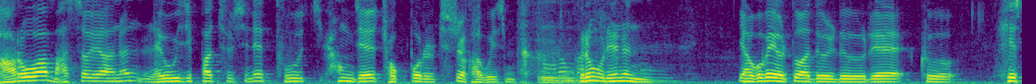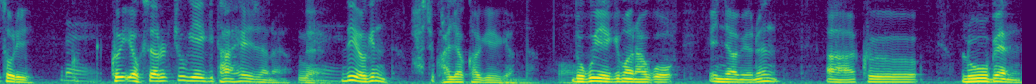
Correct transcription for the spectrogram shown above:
바로와 맞서야 하는 레위 지파 출신의 두 형제의 족보를 추적하고 있습니다. 그럼 우리는 야곱의 열두 아들들의 그 히스토리, 네. 그 역사를 쭉 얘기 다 해야잖아요. 네. 근데 여긴 아주 간략하게 얘기합니다. 누구 얘기만 하고 있냐면은 아 그 루벤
